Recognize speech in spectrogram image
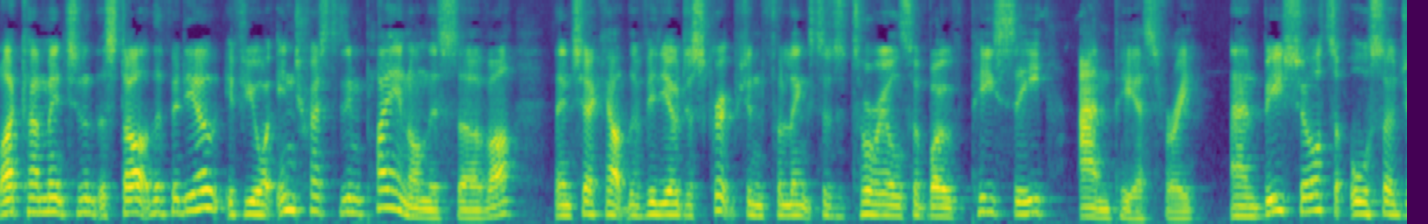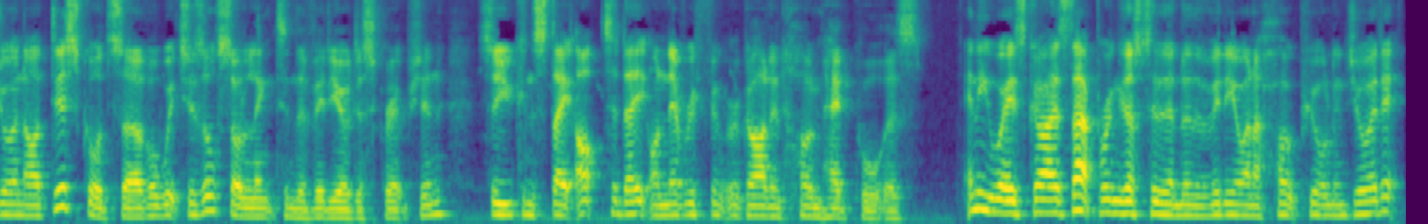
Like I mentioned at the start of the video, if you are interested in playing on this server, then check out the video description for links to tutorials for both PC and PS3. And be sure to also join our Discord server, which is also linked in the video description, so you can stay up to date on everything regarding home headquarters. Anyways guys, that brings us to the end of the video and I hope you all enjoyed it.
